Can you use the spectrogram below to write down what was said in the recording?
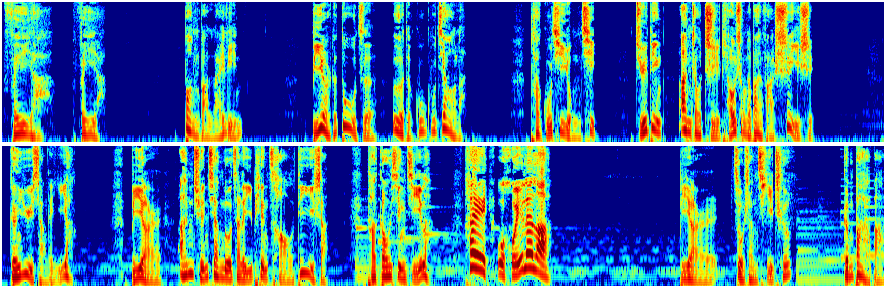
飞呀飞呀，傍晚来临，比尔的肚子饿得咕咕叫了。他鼓起勇气，决定按照纸条上的办法试一试。跟预想的一样。比尔安全降落在了一片草地上，他高兴极了。“嘿，我回来了！”比尔坐上汽车，跟爸爸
